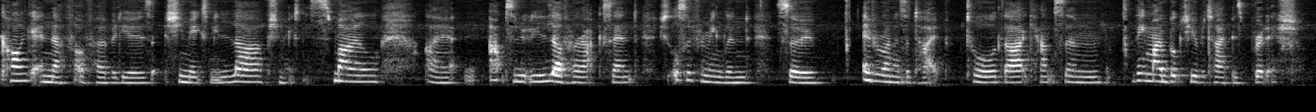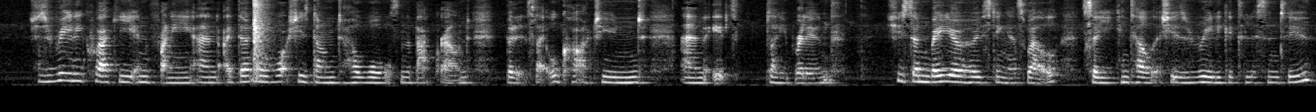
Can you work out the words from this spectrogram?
can't get enough of her videos. She makes me laugh, she makes me smile. I absolutely love her accent. She's also from England, so everyone has a type. Tall, dark, handsome. I think my booktuber type is British. She's really quirky and funny and I don't know what she's done to her walls in the background, but it's like all cartooned and it's bloody brilliant. She's done radio hosting as well, so you can tell that she's really good to listen to.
